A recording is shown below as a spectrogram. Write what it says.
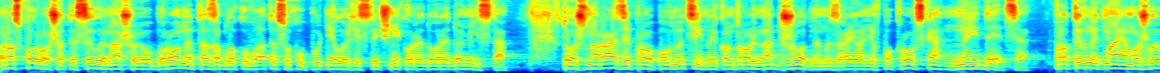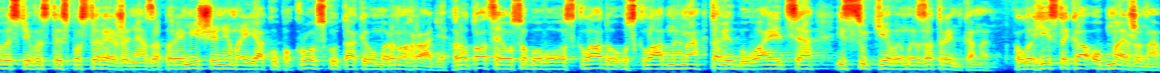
розпорошити сили нашої оборони та заблокувати сухопутні логістичні коридори до міста. Тож наразі про повноцінний контроль над жодним із районів Покровська не йдеться. Противник має можливості вести спостереження за переміщеннями як у Покровську, так і у Мирнограді. Ротація особового складу ускладнена та відбувається із суттєвими затримками. Логістика обмежена.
